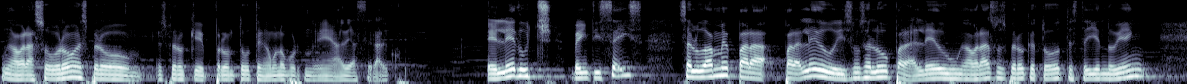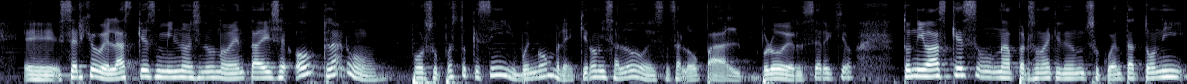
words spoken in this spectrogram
un abrazo, bro. Espero, espero que pronto tengamos la oportunidad de hacer algo. El Educh 26 Saludame para, para Ledu, dice un saludo para Ledu, un abrazo, espero que todo te esté yendo bien. Eh, Sergio Velázquez, 1990, dice, oh, claro, por supuesto que sí, buen hombre, quiero mi saludo, es un saludo para el brother Sergio. Tony Vázquez, una persona que tiene su cuenta, Tony,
